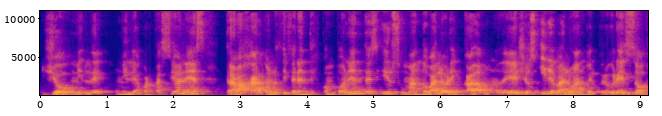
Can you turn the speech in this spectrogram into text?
yo humilde, humilde aportaciones, trabajar con los diferentes componentes, ir sumando valor en cada uno de ellos, ir evaluando el progreso,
